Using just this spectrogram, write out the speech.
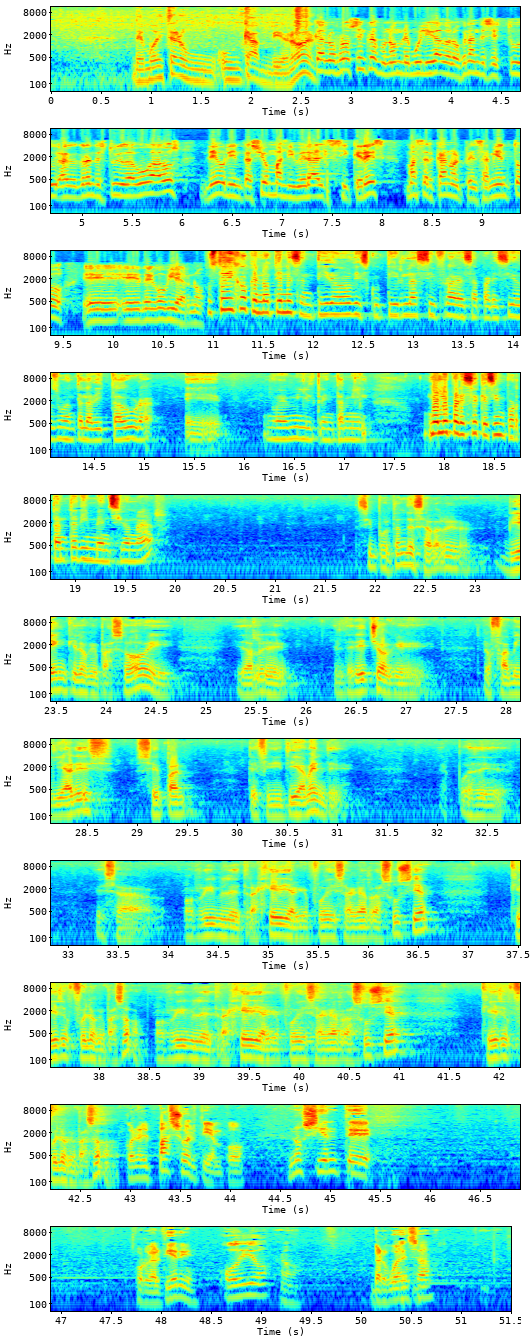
demuestran un, un cambio, ¿no? Carlos Rosenthal fue un hombre muy ligado a los grandes estudios, al gran estudio de abogados, de orientación más liberal, si querés, más cercano al pensamiento eh, eh, del gobierno. Usted dijo que no tiene sentido discutir la cifra de desaparecidos durante la dictadura, eh, 9.000, 30.000. ¿No le parece que es importante dimensionar? Es importante saber bien qué es lo que pasó y, y darle el derecho a que los familiares sepan definitivamente, después de esa horrible tragedia que fue esa guerra sucia, que eso fue lo que pasó. Horrible tragedia que fue esa guerra sucia, que eso fue lo que pasó. Con el paso del tiempo, ¿no siente por Galtieri Odio, no. vergüenza?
